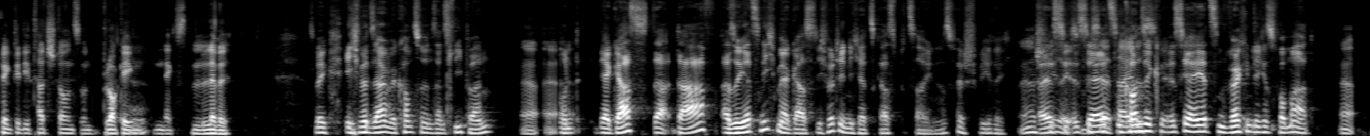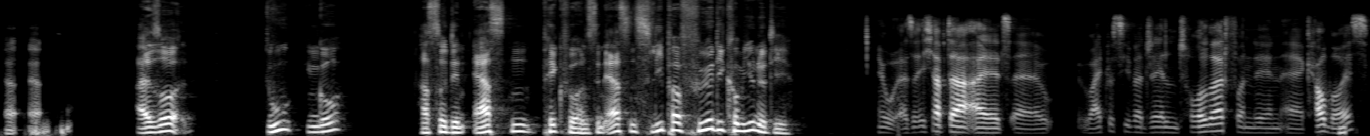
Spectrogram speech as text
Bringt dir die Touchdowns und Blocking next level. Deswegen, ich würde sagen, wir kommen zu unseren Sleepern. Ja, ja, Und der Gast da, darf, also jetzt nicht mehr Gast, ich würde ihn nicht als Gast bezeichnen, das wäre schwierig. ja, Weil es schwierig. ist Du ja, jetzt ein des- ist ja jetzt ein wöchentliches Format. Ja, ja, ja. Also, du, Ingo, hast du den ersten Pick für uns, den ersten Sleeper für die Community. Jo, also ich habe da als äh, Wide Receiver Jalen Tolbert von den äh, Cowboys.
